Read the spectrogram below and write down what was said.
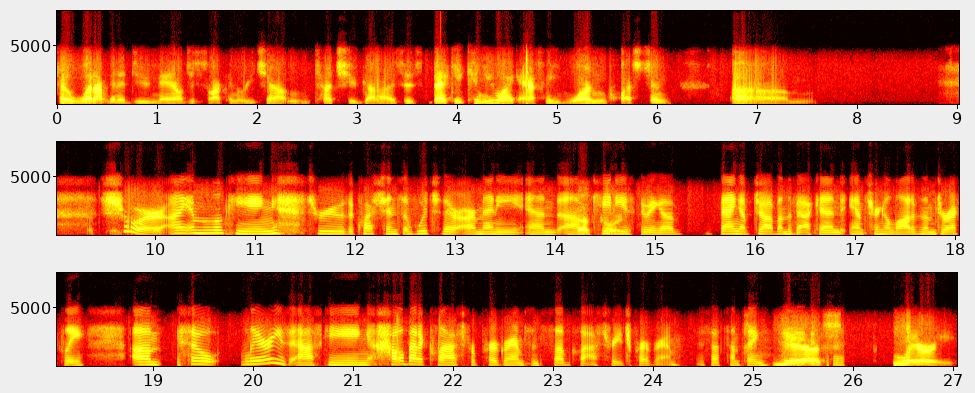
So what I'm going to do now, just so I can reach out and touch you guys, is Becky, can you like ask me one question? Um, Sure. I am looking through the questions, of which there are many, and um, Katie is doing a bang-up job on the back end answering a lot of them directly. Um, so Larry is asking, how about a class for programs and subclass for each program? Is that something? Yes. Larry,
